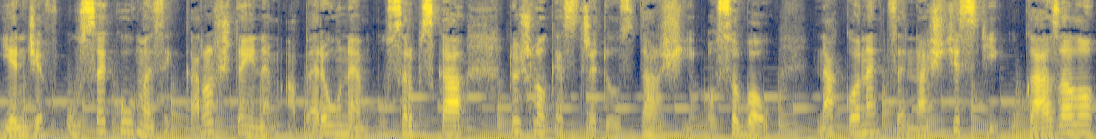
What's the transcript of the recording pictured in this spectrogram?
jenže v úseku mezi Karlštejnem a Berounem u Srbska došlo ke středu s další osobou. Nakonec se naštěstí ukázalo,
